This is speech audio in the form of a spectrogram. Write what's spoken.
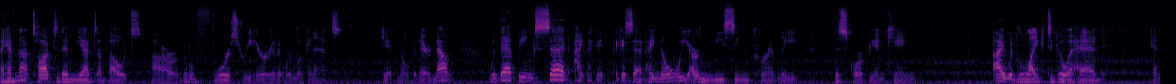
I have not talked to them yet about our little forestry area that we're looking at getting over there. Now, with that being said, I, like, I, like I said, I know we are leasing currently the Scorpion King. I would like to go ahead and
